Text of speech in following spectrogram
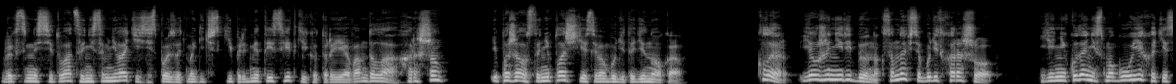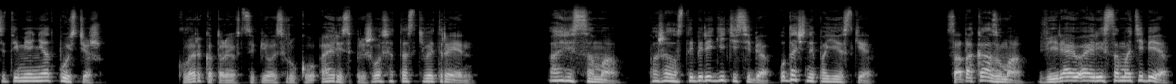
В экстренной ситуации не сомневайтесь использовать магические предметы и свитки, которые я вам дала, хорошо? И, пожалуйста, не плачьте, если вам будет одиноко. Клэр, я уже не ребенок, со мной все будет хорошо. Я никуда не смогу уехать, если ты меня не отпустишь. Клэр, которая вцепилась в руку Айрис, пришлось оттаскивать Рейн. Айрис сама, пожалуйста, берегите себя. Удачной поездки. Сатаказума, веряю Айрис сама тебе.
